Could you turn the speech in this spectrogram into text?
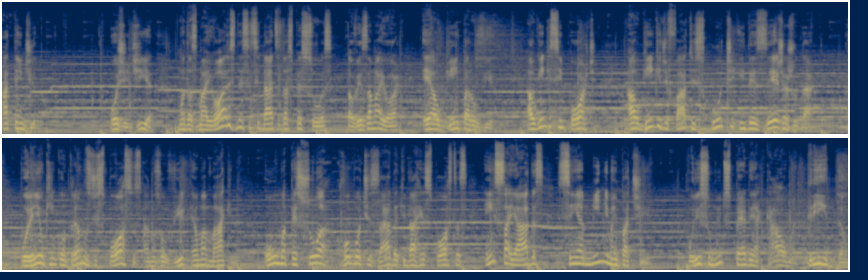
atendido. Hoje em dia, uma das maiores necessidades das pessoas, talvez a maior, é alguém para ouvir. Alguém que se importe, alguém que de fato escute e deseja ajudar. Porém, o que encontramos dispostos a nos ouvir é uma máquina ou uma pessoa robotizada que dá respostas ensaiadas sem a mínima empatia. Por isso, muitos perdem a calma, gritam,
